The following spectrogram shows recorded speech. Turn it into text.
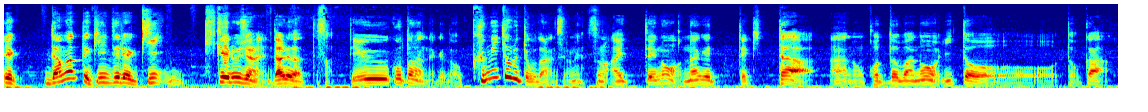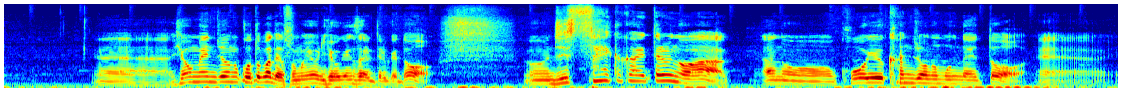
いや黙って聞いてりゃ聞聞けるじゃない誰だってさっていうことなんだけど汲み取るってことなんですよね。その相手の投げてきたあの言葉の意図とか、えー、表面上の言葉ではそのように表現されてるけど、うん、実際抱えてるのはあのこういう感情の問題と、えー、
